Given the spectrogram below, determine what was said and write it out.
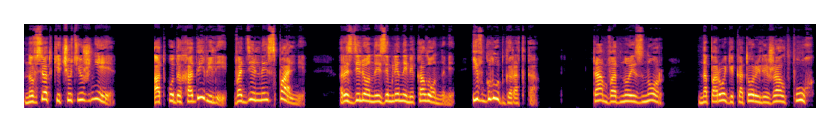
но все-таки чуть южнее, откуда ходы вели в отдельные спальни, разделенные земляными колоннами, и вглубь городка. Там, в одной из нор, на пороге которой лежал пух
